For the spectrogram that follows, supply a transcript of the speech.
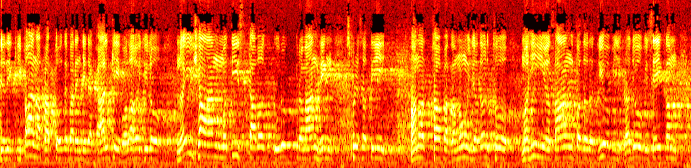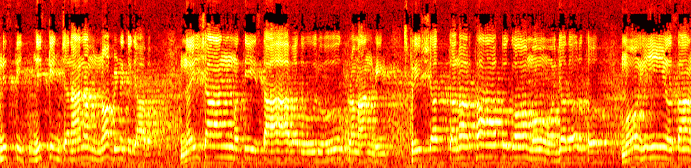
যদি কৃপা না প্রাপ্ত হতে পারেন, যেটা কালকে বলা হয়েছিল, নৈশাং মতিস্তাবৎ উরুক্রমাংঘ্রিং স্পৃশতি অনর্থপগমো যদর্থ মহীয়সাং পদ রজোভিষেকম নিষ্কিঞ্চনানম ন বৃণিত যাব। নৈশাং মতিস্তাবদুরুক্রমাংঘ্রিং স্পৃশ্যতনর্থাত গমো যদর্থ মোহীয়সাং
